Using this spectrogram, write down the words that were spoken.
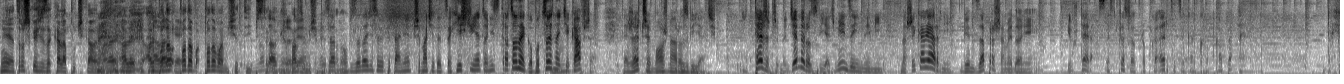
Nie, troszkę się zakalapućkałem, ale, ale, ale, podo, okej. podoba, podoba mi się tip z No tego dobrze, dnia, bardzo wiem, mi się podoba. No. za- Zadajcie sobie pytanie, czy macie te cechy. Jeśli nie, to nic straconego, bo co jest Mhm. najciekawsze? Te rzeczy można rozwijać. I te rzeczy będziemy rozwijać między innymi w naszej kawiarni, więc zapraszamy do niej już teraz. espresso.rtck.pl Cześć.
